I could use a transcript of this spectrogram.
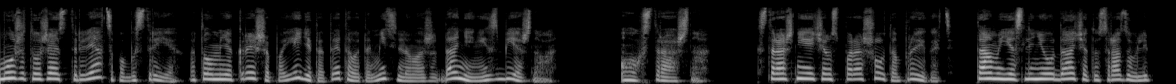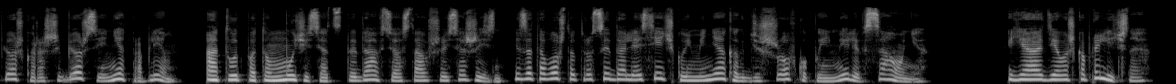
Может, уже отстреляться побыстрее, а то у меня крыша поедет от этого томительного ожидания неизбежного. Ох, страшно. Страшнее, чем с парашютом прыгать. Там, если неудача, то сразу в лепешку расшибешься и нет проблем. А тут потом мучайся от стыда всю оставшуюся жизнь из-за того, что трусы дали осечку и меня как дешевку поимели в сауне. Я девушка приличная.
